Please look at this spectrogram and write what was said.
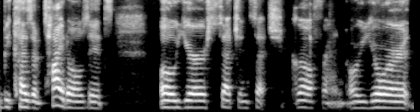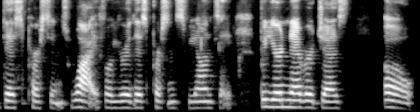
because of titles, it's, oh, you're such and such girlfriend, or you're this person's wife, or you're this person's fiance, but you're never just, oh,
